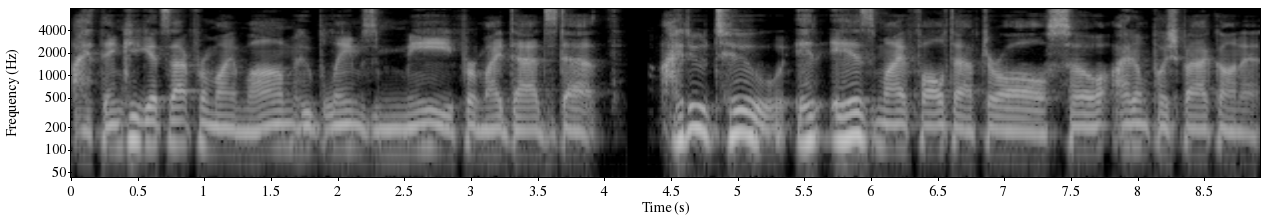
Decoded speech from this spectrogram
I think he gets that from my mom, who blames me for my dad's death. I do too. It is my fault after all, so I don't push back on it.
